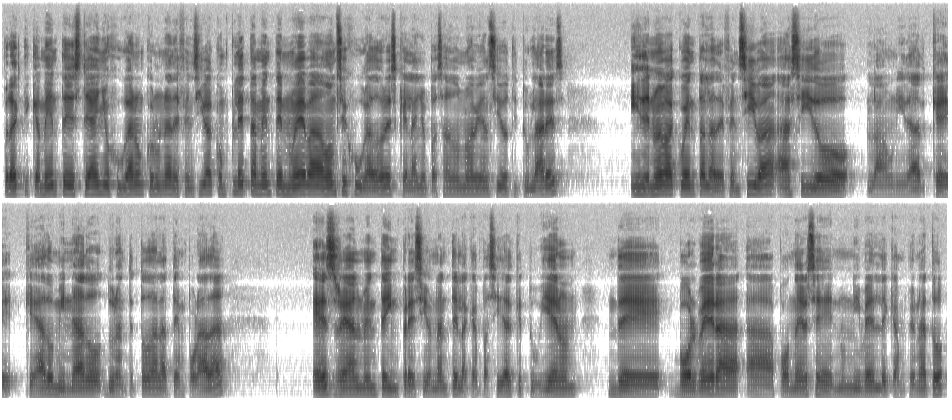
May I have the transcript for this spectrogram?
Prácticamente este año jugaron con una defensiva completamente nueva, 11 jugadores que el año pasado no habían sido titulares. Y de nueva cuenta la defensiva ha sido la unidad que, que ha dominado durante toda la temporada. Es realmente impresionante la capacidad que tuvieron de volver a, ponerse en un nivel de campeonato,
